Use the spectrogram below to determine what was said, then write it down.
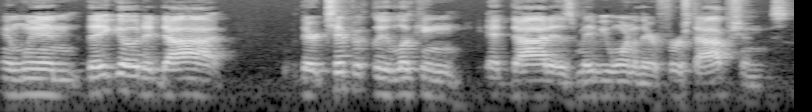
and when they go to dot they're typically looking at dot as maybe one of their first options.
